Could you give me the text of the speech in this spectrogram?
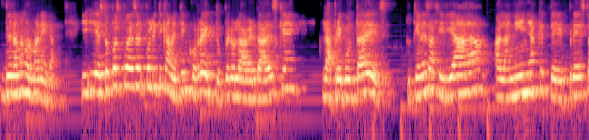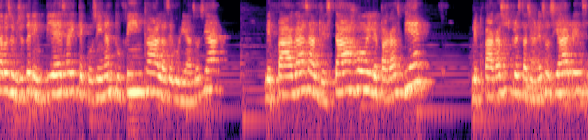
de una mejor manera. Y, esto pues puede ser políticamente incorrecto, pero la verdad es que la pregunta es, tú tienes afiliada a la niña que te presta los servicios de limpieza y te cocina en tu finca, a la seguridad social, le pagas al destajo y le pagas bien, le pagas sus prestaciones sociales,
